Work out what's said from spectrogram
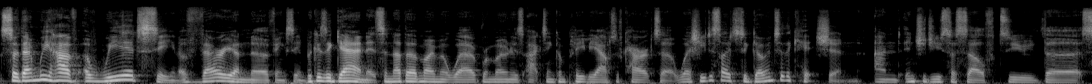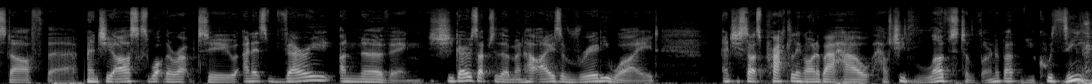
So then we have a weird scene, a very unnerving scene, because again, it's another moment where Ramona's acting completely out of character, where she decides to go into the kitchen and introduce herself to the staff there, and she asks what they're up to, and it's very unnerving. She goes up to them, and her eyes are really wide and she starts prattling on about how how she loves to learn about new cuisines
